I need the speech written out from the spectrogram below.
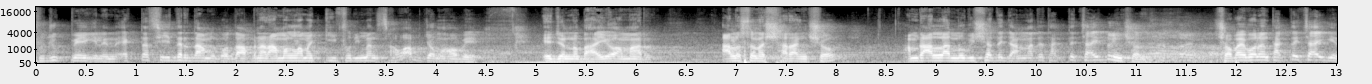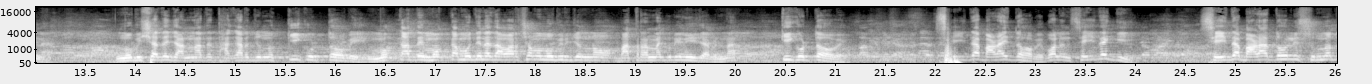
সুযোগ পেয়ে গেলেন। একটা সেইদের দাম কত? আপনার আমল নামায় কী পরিমাণ সওয়াব জমা হবে? এই জন্য ভাইও, আমার আলোচনার সারাংশ, আমরা আল্লাহ নবীর সাথে জান্নাতে থাকতে চাই তো ইনশাল্লাহ। সবাই বলেন, থাকতে চাই কি না? নবীর সাথে জান্নাতে থাকার জন্য কি করতে হবে? মক্কাতে, মক্কা মদিনা যাওয়ার সময় নবীর জন্য ভাত রান্না করে নিয়ে যাবেন না? কি করতে হবে? সেইটা বাড়াইতে হবে। বলেন সেইটা কি? সেইটা বাড়াতে হলে শূন্যত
